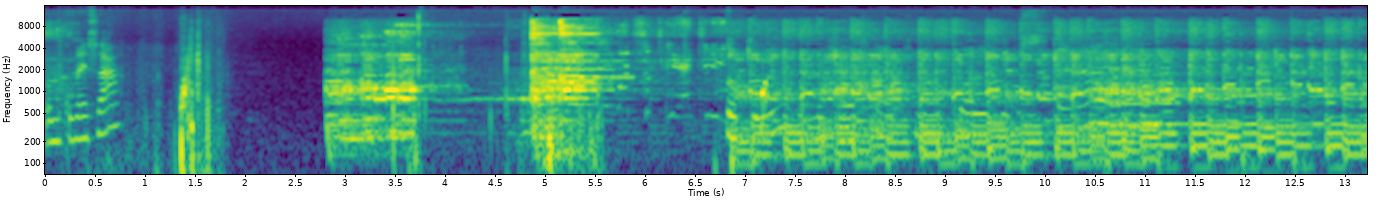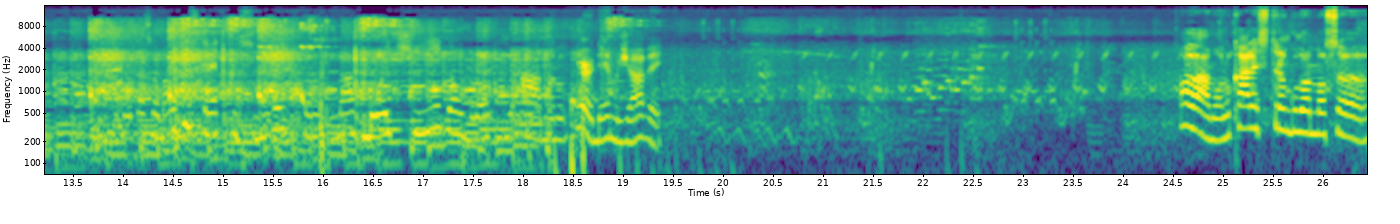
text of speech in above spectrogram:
Vamos começar. Ok. mais discreto possível. Então, nas noitinhas, dá um broco. Ah, mano, perdemos já, velho. Olha lá, mano, o cara estrangulando nossa...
